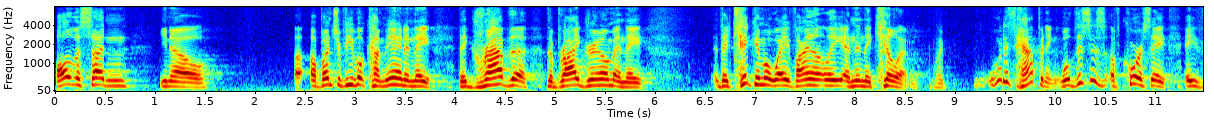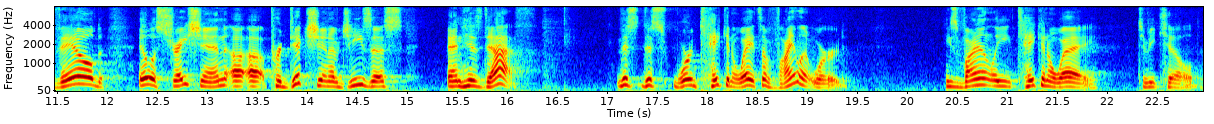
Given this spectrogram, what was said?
all of a sudden, you know, a bunch of people come in and they, they grab the, the bridegroom and they, they take him away violently and then they kill him. Like, what is happening? Well, this is, of course, a, a veiled illustration, a, a prediction of Jesus and his death. This, this word taken away, it's a violent word. He's violently taken away to be killed.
